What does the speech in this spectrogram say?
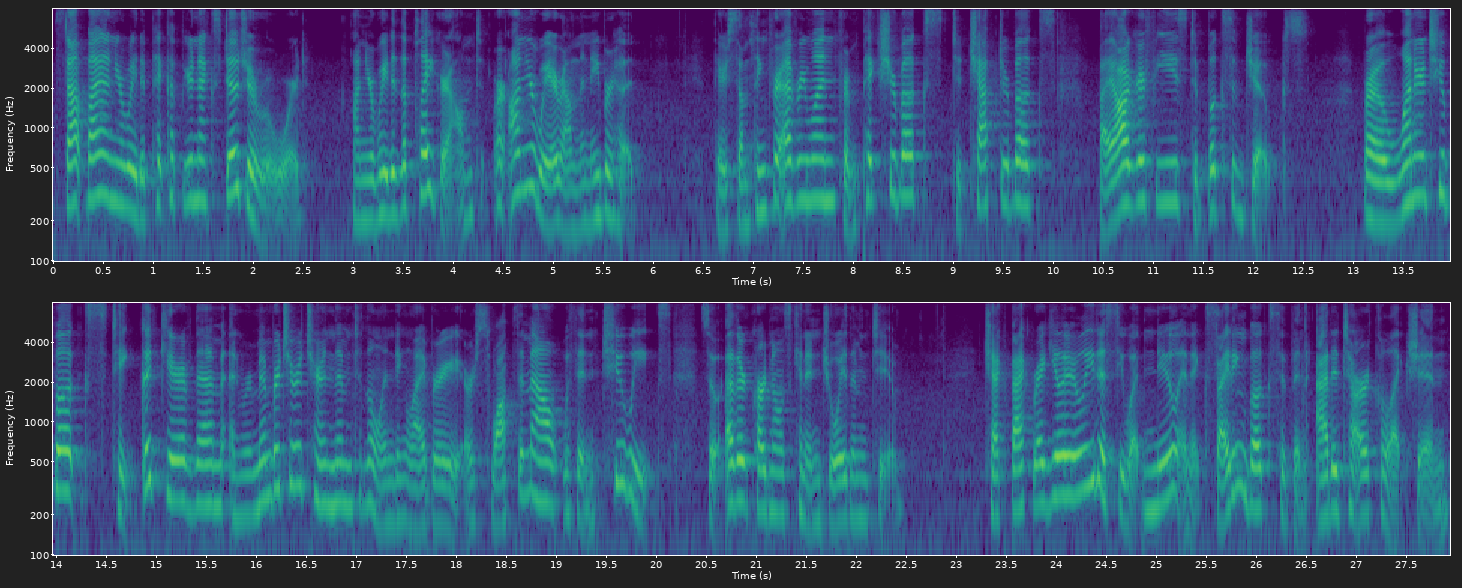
Stop by on your way to pick up your next dojo reward, on your way to the playground, or on your way around the neighborhood. There's something for everyone from picture books to chapter books, biographies to books of jokes. Borrow one or two books, take good care of them, and remember to return them to the lending library or swap them out within two weeks so other Cardinals can enjoy them too. Check back regularly to see what new and exciting books have been added to our collection.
